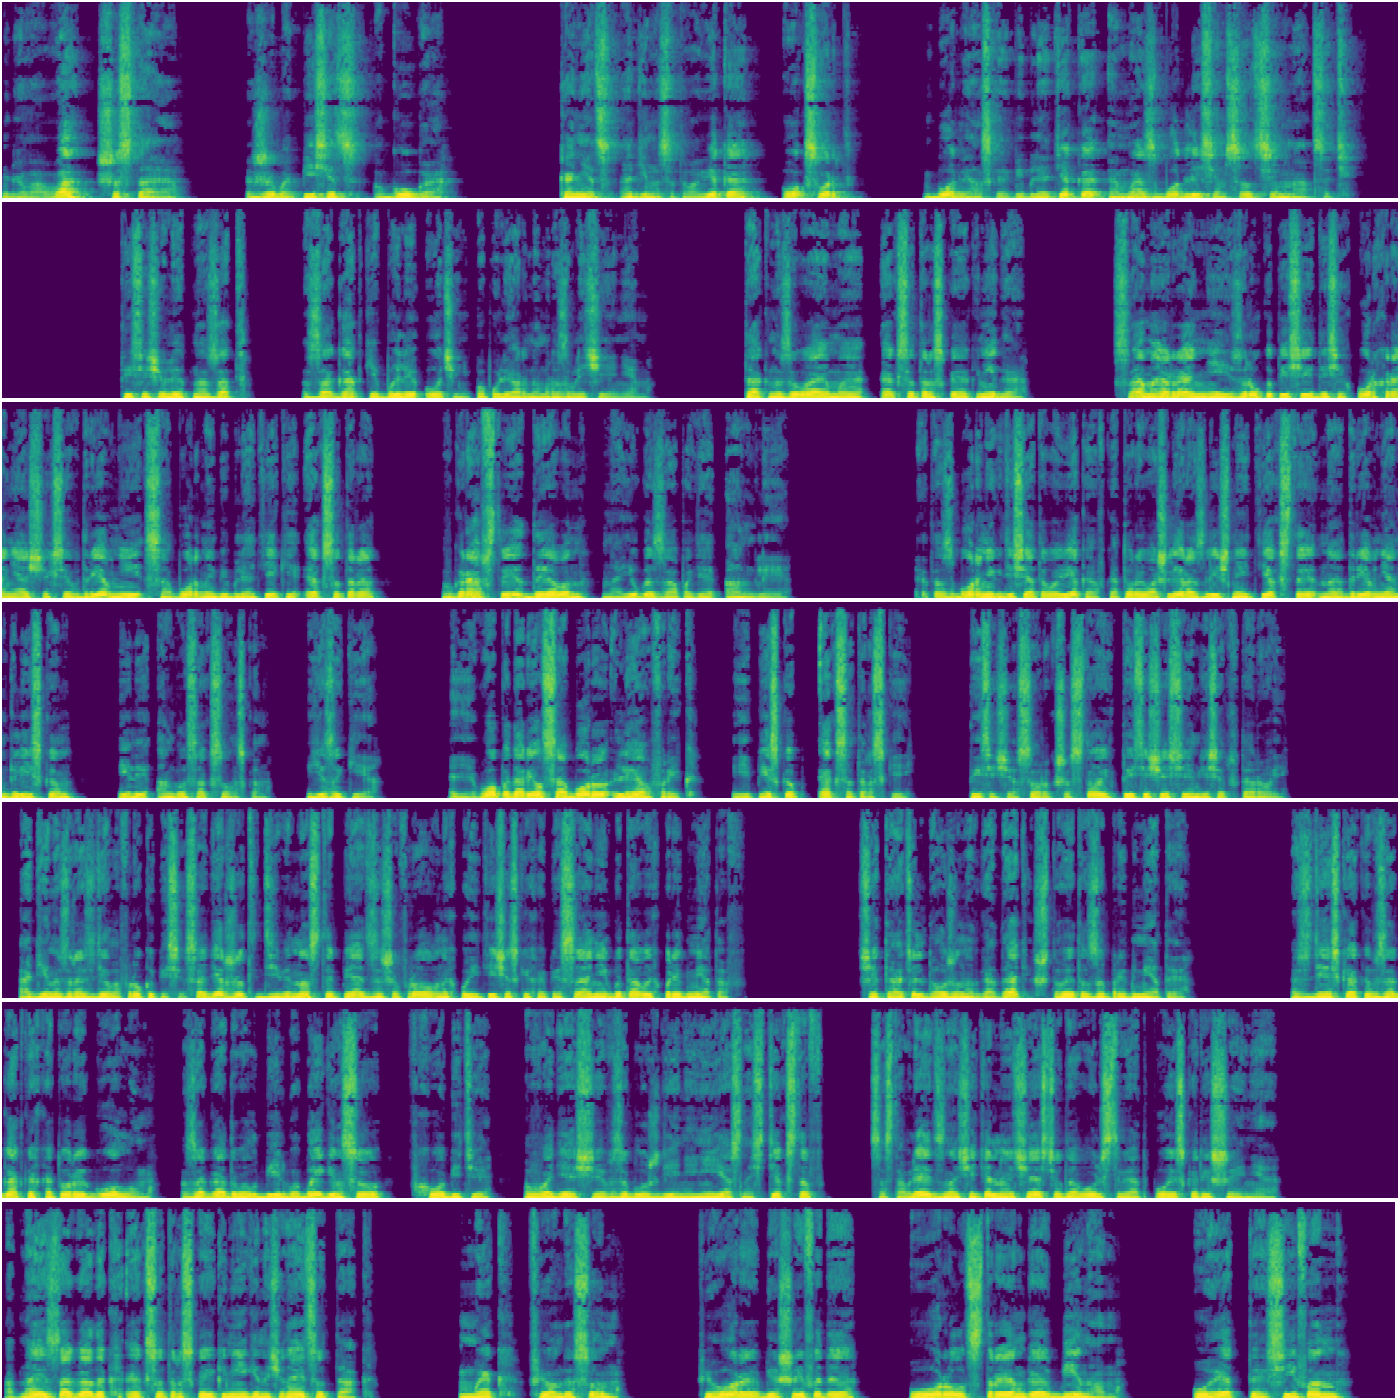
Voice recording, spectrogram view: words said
Глава шестая. Живописец Гуга. Конец XI века. Оксфорд. Бодлинская библиотека. М.С. Бодли, 717. Тысячу лет назад загадки были очень популярным развлечением. Так называемая «Эксетерская книга» Самая ранняя из рукописей, до сих пор хранящихся в древней соборной библиотеке Эксетера в графстве Девон на юго-западе Англии. Это сборник X века, в который вошли различные тексты на древнеанглийском или англосаксонском языке. Его подарил собору Леофрик, епископ Эксетерский, 1046-1072. Один из разделов рукописи содержит 95 зашифрованных поэтических описаний бытовых предметов. Читатель должен отгадать, что это за предметы. Здесь, как и в загадках, которые Голлум загадывал Бильбо Бэггинсу в «Хоббите», вводящая в заблуждение неясность текстов, составляет значительную часть удовольствия от поиска решения. Одна из загадок Эксетерской книги начинается так. «Мэг фёндесум, фиоре бешифеде, уорлстренга бином, уэтте сифон,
